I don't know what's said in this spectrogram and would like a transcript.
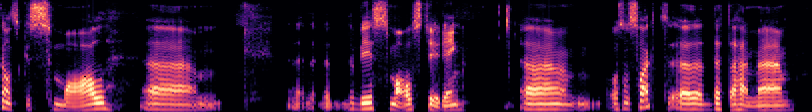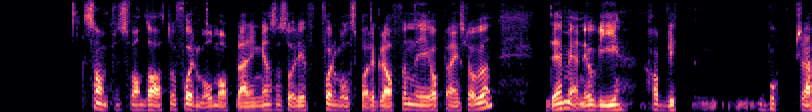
ganske smal eh, Det blir smal styring. Eh, og som sagt, eh, dette her med samfunnsmandat og formål med opplæringen som står i formålsparagrafen i opplæringsloven, det mener jo vi har blitt borte.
